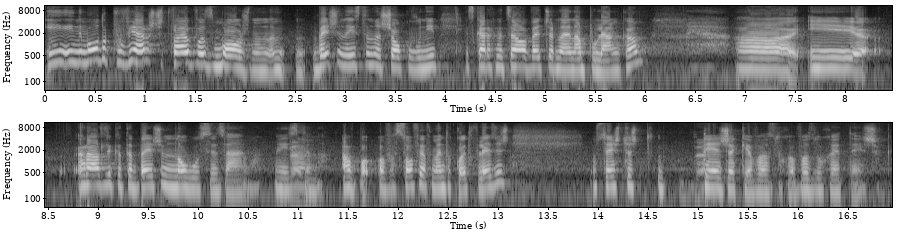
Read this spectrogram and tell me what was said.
и, и не мога да повярваш, че това е възможно. Беше наистина шоково. Ни изкарахме цяла вечер на една полянка а, и разликата беше много осезаема, наистина. Да. А в, в София в момента, в който влезеш, усещаш да. тежък е въздуха. Въздуха е тежък.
